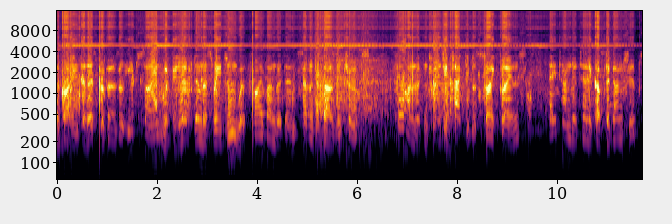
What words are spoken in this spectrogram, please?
According to this proposal, each side would be left in this region with 570,000 troops, 420 tactical strike planes, 800 helicopter gunships,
